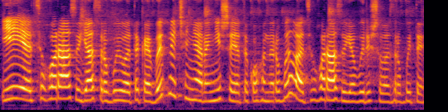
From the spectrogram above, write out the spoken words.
І цього разу я зробила таке виключення. Раніше я такого не робила, а цього разу я вирішила зробити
